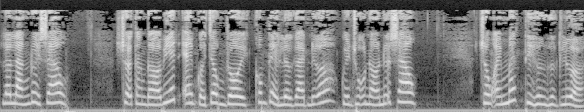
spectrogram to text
Lo lắng rồi sao? Sợ thằng đó biết em có chồng rồi, không thể lừa gạt nữa, quyến rũ nó nữa sao? Trong ánh mắt thì hừng hực lửa,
